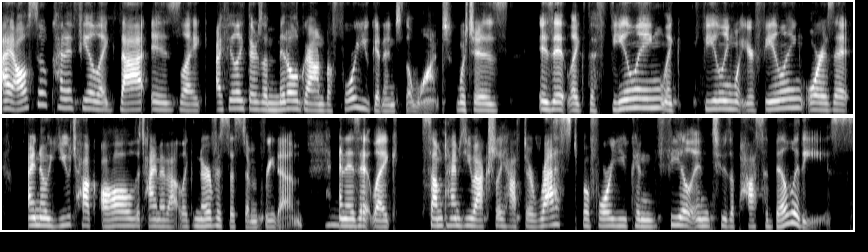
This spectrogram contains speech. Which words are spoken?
I also kind of feel like that is like, I feel like there's a middle ground before you get into the want, which is, is it like the feeling, like feeling what you're feeling? Or is it, I know you talk all the time about like nervous system freedom. Mm-hmm. And is it like sometimes you actually have to rest before you can feel into the possibilities?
